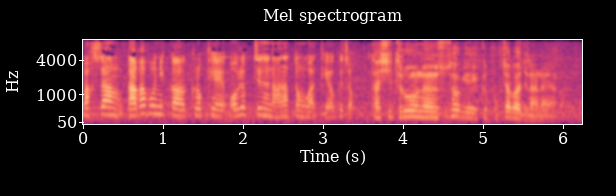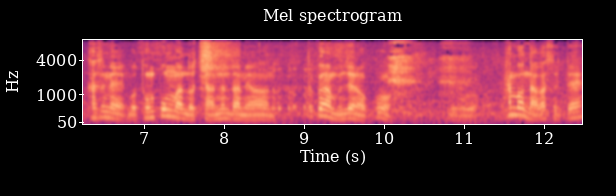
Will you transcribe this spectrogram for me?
막상 나가 보니까 그렇게 어렵지는 않았던 것 같아요. 그죠? 다시 들어오는 수석이 그렇게 복잡하진 않아요. 가슴에 뭐 돈봉만 넣지 않는다면 특별한 문제는 없고 그리고 한 번 나갔을 때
